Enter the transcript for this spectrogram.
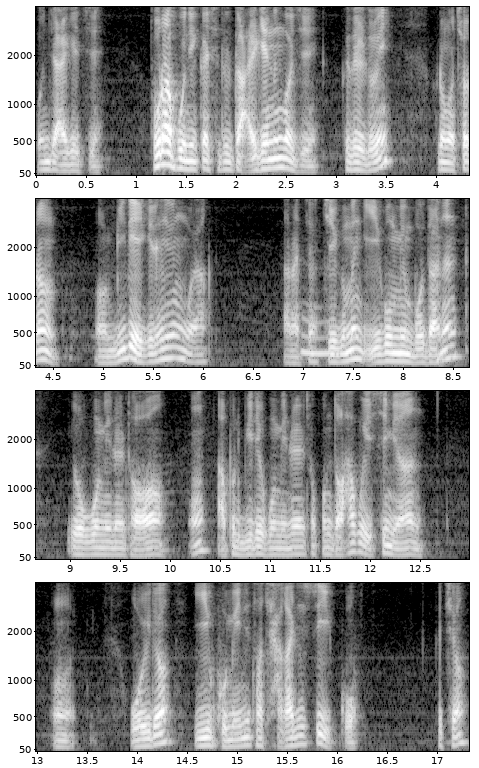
뭔지 알겠지? 돌아보니까 지들도 알겠는 거지. 그들도 이? 그런 것처럼 어, 미리 얘기를 해주는 거야. 알았죠? 음. 지금은 이 고민보다는 요 고민을 더 어? 앞으로 미래 고민을 조금 더 하고 있으면 어, 오히려 이 고민이 더 작아질 수 있고, 그렇죠?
